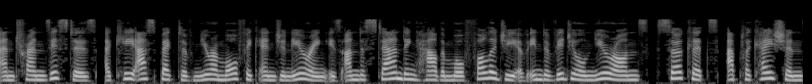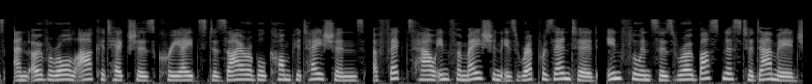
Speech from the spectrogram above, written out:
and transistors. A key aspect of neuromorphic engineering is understanding how the morphology of individual neurons, circuits, applications, and overall architectures creates desirable computations, affects how information is represented, influences robustness to damage,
